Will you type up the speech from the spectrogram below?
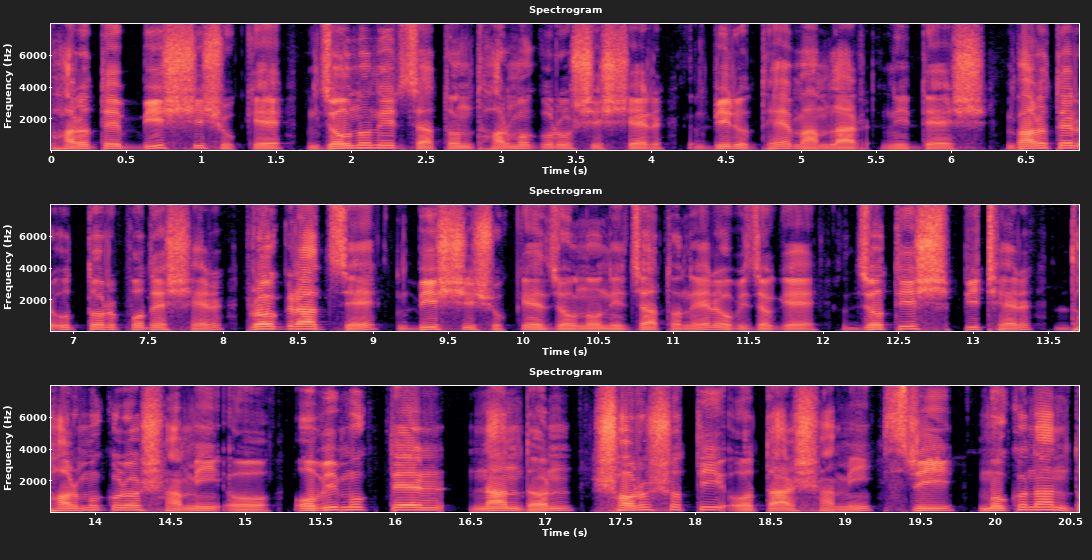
ভারতে বিশ শিশুকে যৌন নির্যাতন ধর্মগুরু শিষ্যের বিরুদ্ধে মামলার নির্দেশ। ভারতের উত্তরপ্রদেশের প্রগরাজ্যে বিশ শিশুকে যৌন নির্যাতনের অভিযোগে জ্যোতিষ পীঠের ধর্মগুরু স্বামী ও অভিমুক্তের নান্দন সরস্বতী ও তার স্বামী শ্রী মুকুনান্দ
